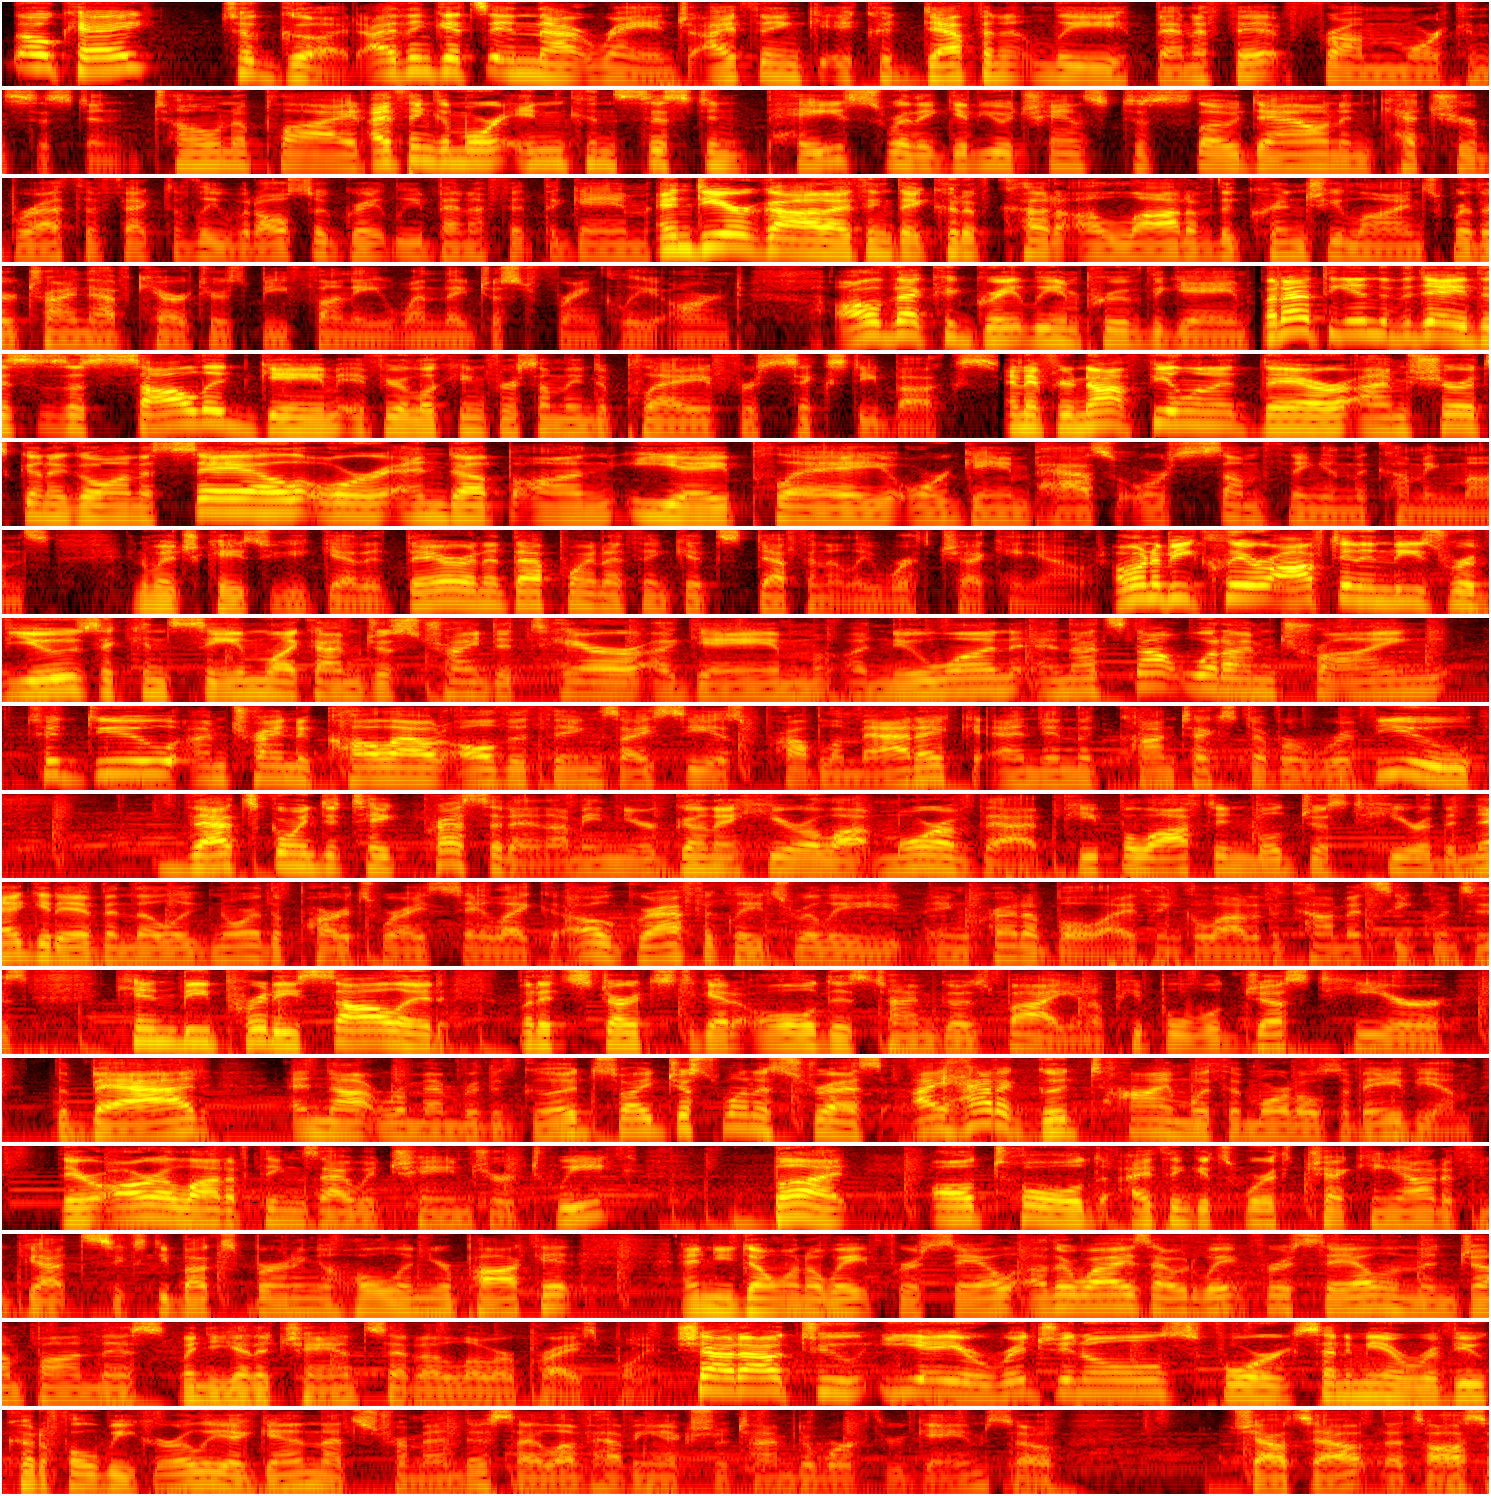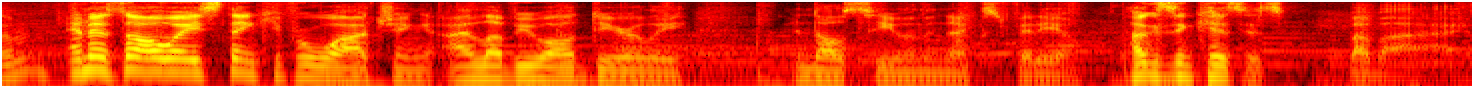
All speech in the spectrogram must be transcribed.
okay to good. I think it's in that range. I think it could definitely benefit from more consistent tone applied. I think a more inconsistent pace where they give you a chance to slow down and catch your breath effectively would also greatly benefit the game. And dear God, I think they could have cut a lot of the cringy lines where they're trying to have characters be funny when they just frankly aren't. All of that could greatly improve the game. But at the end of the day, this is a solid game if you're looking for something to play for 60 bucks. And if you're not feeling it there, I'm sure it's going to go on a sale or end up on EA Play or Game Pass or something in the coming months, in which case you could get it there. And at that point, I think it's definitely worth checking out. I want to be clear, often in these reviews, it can seem like I'm just trying to tear a game a new one, and that's not what I'm trying to do. I'm trying to call out all the things I see as problematic, and in the context of a review, that's going to take precedent. I mean, you're going to hear a lot more of that. People often will just hear the negative and they'll ignore the parts where I say like, oh, graphically, it's really incredible. I think a lot of the combat sequences can be pretty solid, but it starts to get old as time goes by. You know, people will just hear the bad and not remember the good. So I just want to stress, I had a good time with Immortals of Aveum. There are a lot of things I would change or tweak, but all told, I think it's worth checking out if you've got 60 bucks burning a hole in your pocket and you don't want to wait for a sale. Otherwise, I would wait for a sale and then jump on this when you get a chance at a lower price point. Shout out to EA Originals for sending me a review code a full week early. Again, that's tremendous. I love having extra time to work through games. So shouts out. That's awesome. And as always, thank you for watching. I love you all dearly and I'll see you in the next video. Hugs and kisses. Bye-bye.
